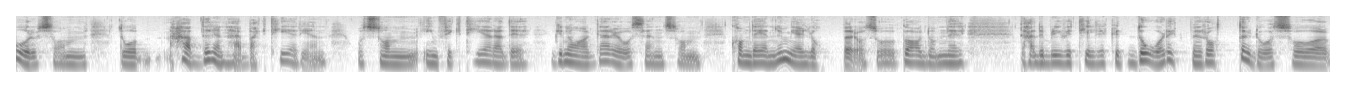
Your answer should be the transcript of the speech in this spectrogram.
loppor som då hade den här bakterien och som infekterade gnagare och sen som kom det ännu mer loppor och så gav de när det hade blivit tillräckligt dåligt med råttor då så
